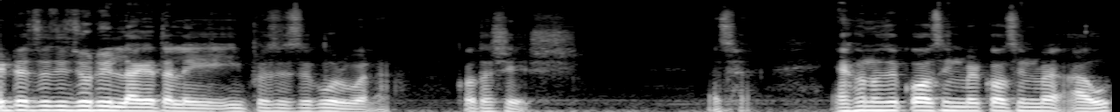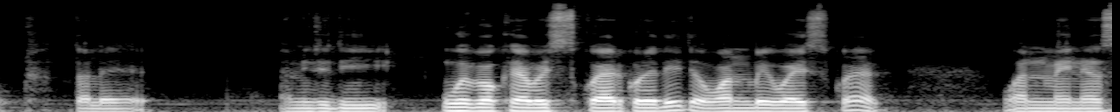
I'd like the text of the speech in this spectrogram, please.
এটা যদি জটিল লাগে তাহলে এই প্রসেসে করবে না। কথা শেষ। আচ্ছা এখন হচ্ছে cos inverse cos inverse out তাহলে আমি যদি উভয় পক্ষে আবার স্কোয়ার করে দিই, তো one by y square one minus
